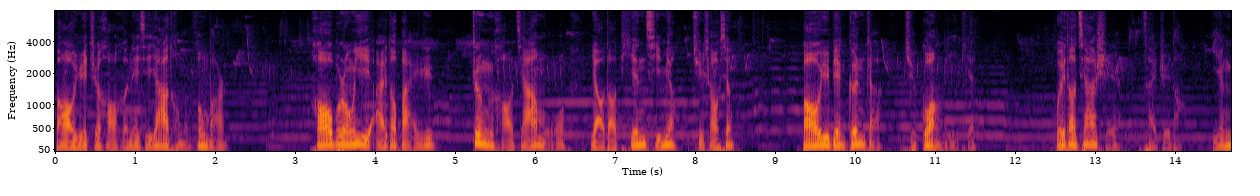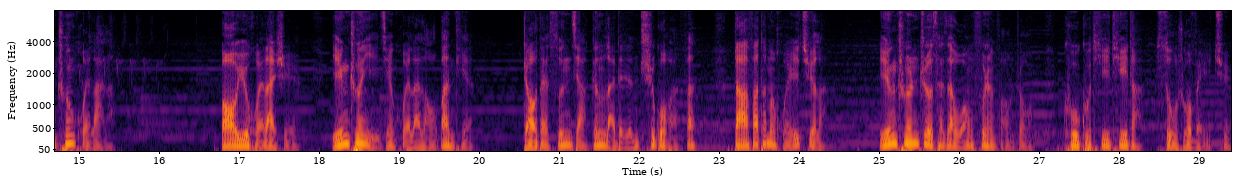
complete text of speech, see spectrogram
宝玉只好和那些丫头们疯玩。好不容易挨到百日，正好贾母要到天齐庙去烧香，宝玉便跟着去逛了一天。回到家时才知道迎春回来了。宝玉回来时，迎春已经回来老半天，招待孙家跟来的人吃过晚饭，打发他们回去了。迎春这才在王夫人房中。哭哭啼啼的诉说委屈，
